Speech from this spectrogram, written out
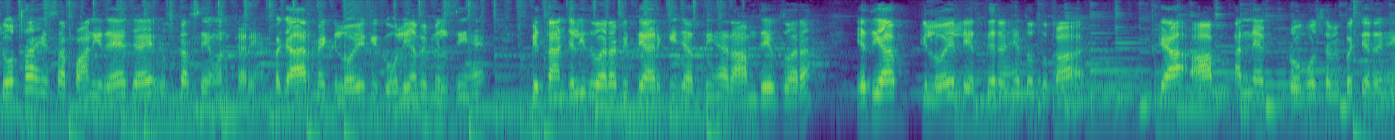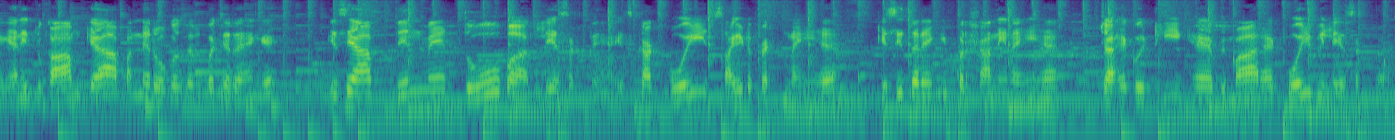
चौथा हिस्सा पानी रह जाए, उसका सेवन करें। बाज़ार में गिलोय की गोलियाँ भी मिलती हैं। पीतांजलि द्वारा भी तैयार की जाती हैं, रामदेव द्वारा। यदि आप गिलोय लेते रहें तो दुकान क्या आप अन्य रोगों से भी बचे रहेंगे? यानी जुकाम क्या आप अन्य रोगों से भी बचे रहेंगे? इसे आप दिन में दो बार ले सकते हैं। इसका कोई साइड इफ़ेक्ट नहीं है, किसी तरह की परेशानी नहीं है, चाहे कोई ठीक है, बीमार है, कोई भी ले सकता है।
